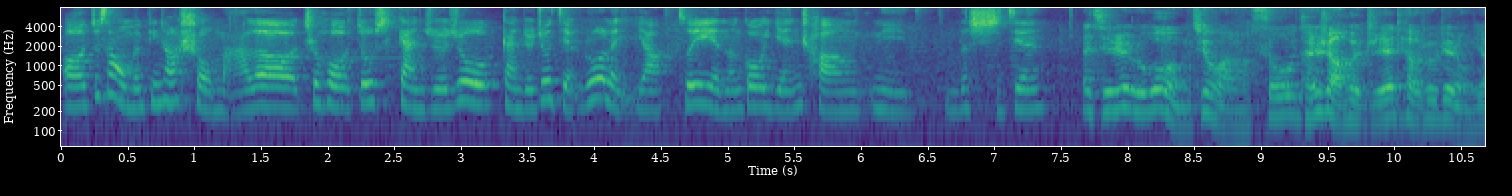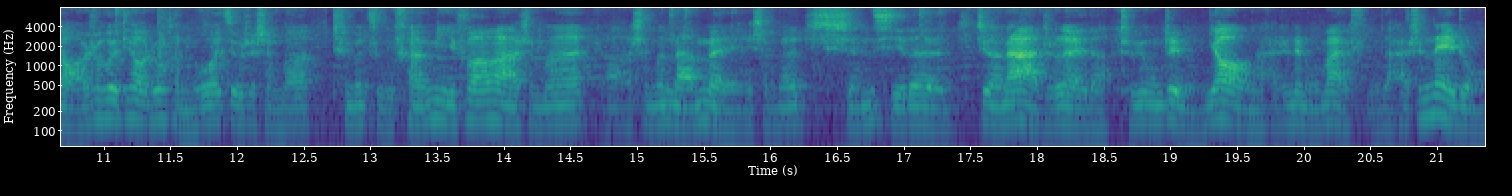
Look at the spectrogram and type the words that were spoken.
呃，就像我们平常手麻了之后，就是感觉就感觉就减弱了一样，所以也能够延长你怎么的时间。那其实如果我们去网上搜，很少会直接跳出这种药，而是会跳出很多就是什么什么祖传秘方啊，什么啊什么南美什么神奇的这那之类的，是用这种药呢，还是那种外服的，还是那种？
